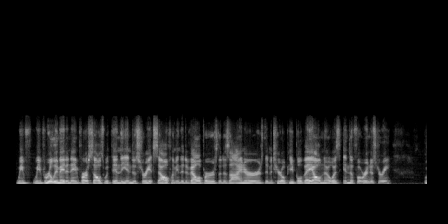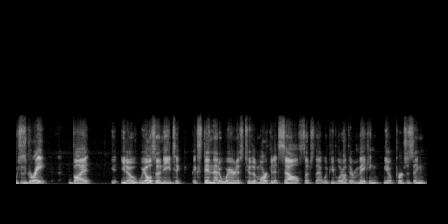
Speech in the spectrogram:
we've we've really made a name for ourselves within the industry itself. I mean, the developers, the designers, the material people, they all know us in the footwear industry, which is great. But you know, we also need to extend that awareness to the market itself, such that when people are out there making, you know, purchasing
